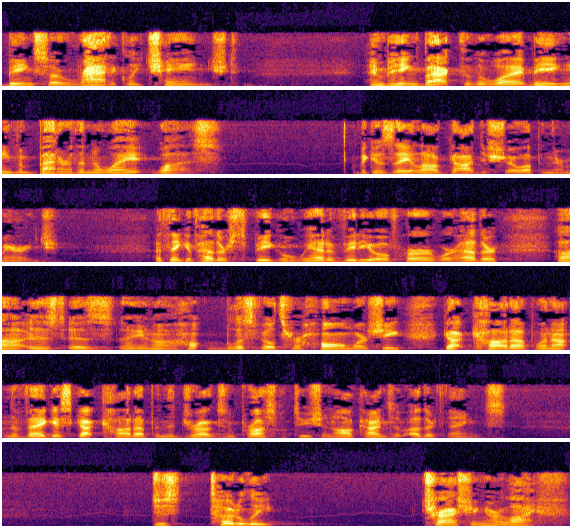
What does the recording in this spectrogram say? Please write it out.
being so radically changed and being back to the way, being even better than the way it was. Because they allowed God to show up in their marriage. I think of Heather Spiegel. We had a video of her where Heather uh, is, is you know, Blissfield's her home where she got caught up, went out into Vegas, got caught up in the drugs and prostitution, all kinds of other things. Just totally trashing her life.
